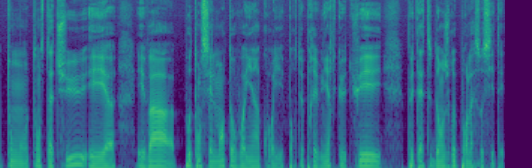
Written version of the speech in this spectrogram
ton, ton statut et, euh, et va potentiellement t'envoyer un courrier pour te prévenir que tu es peut-être dangereux pour la société.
